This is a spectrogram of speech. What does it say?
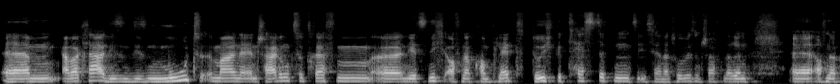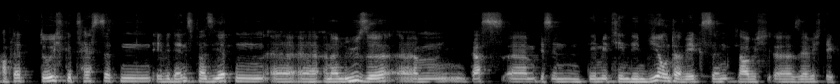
Ähm, aber klar, diesen, diesen Mut, mal eine Entscheidung zu treffen, äh, jetzt nicht auf einer komplett durchgetesteten, sie ist ja Naturwissenschaftlerin, äh, auf einer komplett durchgetesteten, evidenzbasierten äh, Analyse, ähm, das ähm, ist in dem Metier, in dem wir unterwegs sind, glaube ich, äh, sehr wichtig.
